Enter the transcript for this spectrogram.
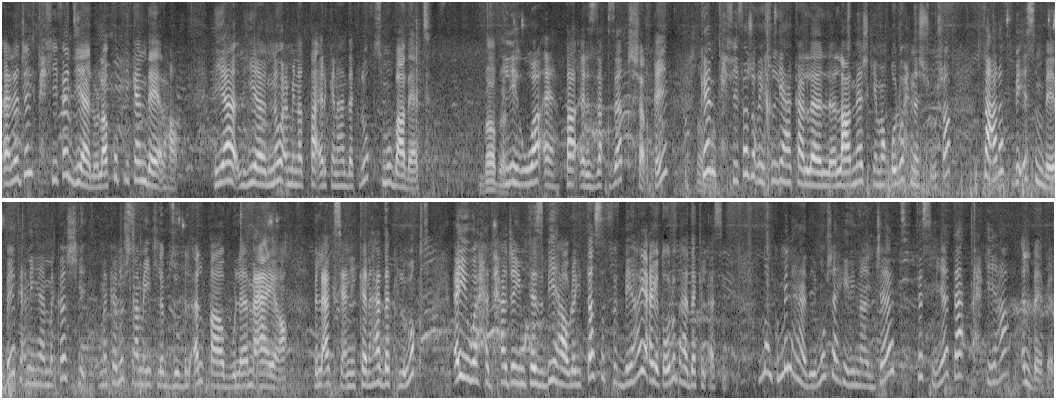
على جال التحفيفة ديالو la coupe اللي كان دايرها. هي هي نوع من الطائر كان هذاك الوقت اسمه بابات بابا. اللي هو آه طائر الزقزاق الشرقي كان تحفيفه جو يخلي هكا la mèche كيما نقولوا حنا الشوشة. تعرف باسم بيبيت يعني هي ما كانش ما كانوش زعما يتلبزوا بالألقاب ولا معايره بالعكس يعني كان هذاك الوقت أي واحد حاجة يمتاز بها ولا يتصف بها يعيطوا له بهذاك الاسم. donc من هذه مشاهدينا جات تسمية تاع أحكيها البيبيت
